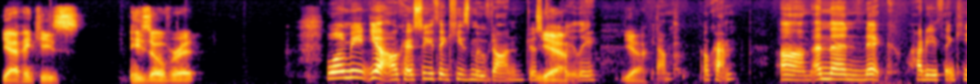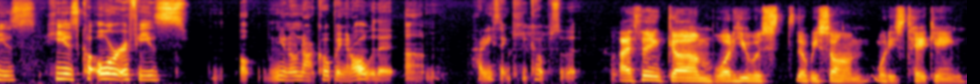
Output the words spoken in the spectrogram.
yeah i think he's he's over it Well, I mean, yeah. Okay, so you think he's moved on just Yeah. completely? yeah Yeah. Okay. Um, and then Nick, how do you think he's he is, co- or if he's, uh, you know, not coping at all with it? Um, how do you think he copes with it? I think um, what he was that we saw him what he's taking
